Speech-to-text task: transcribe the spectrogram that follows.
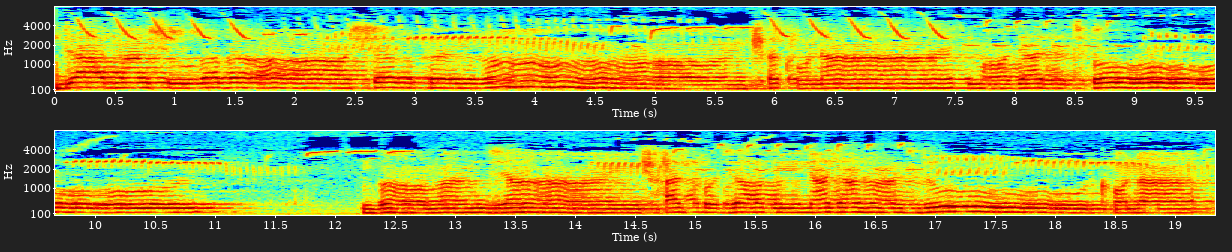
داد معشوقه به عاشق پیغام که کند مادر تو با من جنگ هر کجا بیندم از دور کند.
